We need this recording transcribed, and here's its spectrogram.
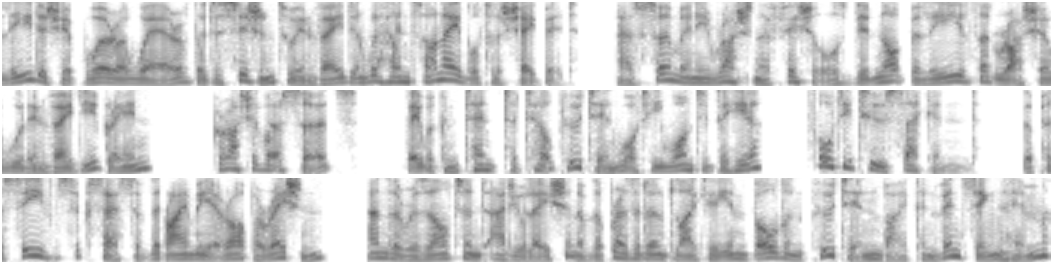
leadership were aware of the decision to invade and were hence unable to shape it, as so many Russian officials did not believe that Russia would invade Ukraine. Grusheva asserts, they were content to tell Putin what he wanted to hear. 42 Second, the perceived success of the Crimea operation, and the resultant adulation of the president likely emboldened Putin by convincing him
